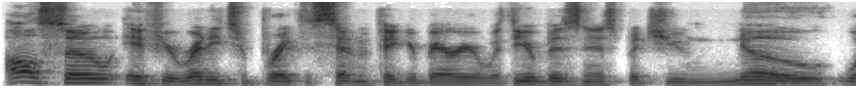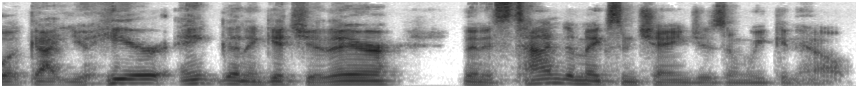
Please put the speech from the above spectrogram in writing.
Also, if you're ready to break the seven figure barrier with your business, but you know what got you here ain't going to get you there, then it's time to make some changes and we can help.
